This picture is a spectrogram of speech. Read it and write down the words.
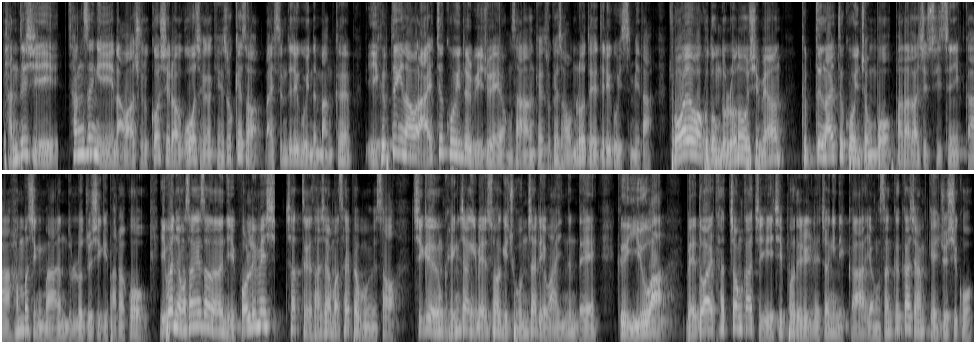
반드시 상승이 나와줄 것이라고 제가 계속해서 말씀드리고 있는 만큼 이 급등이 나올 알트코인들 위주의 영상 계속해서 업로드해드리고 있습니다. 좋아요와 구독 눌러놓으시면 급등 알트코인 정보 받아가실 수 있으니까 한 번씩만 눌러주시기 바라고. 이번 영상에서는 이 폴리메시 차트 다시 한번 살펴보면서 지금 굉장히 매수하기 좋은 자리에 와 있는데 그 이유와 매도할 타점까지 짚어드릴 예정이니까 영상 끝까지 함께 해주시고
